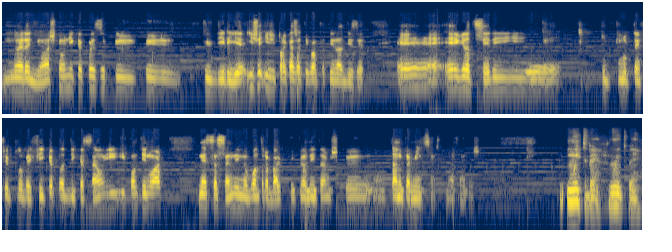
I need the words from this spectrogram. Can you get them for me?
não era nenhum. Acho que a única coisa que, que, que lhe diria, e, já, e por acaso já tive a oportunidade de dizer, é, é agradecer e, uh, pelo que tem feito pelo Benfica, pela dedicação e, e, continuar nessa senda e no bom trabalho, porque acreditamos que está no caminho certo. Mais. Muito bem, muito bem.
